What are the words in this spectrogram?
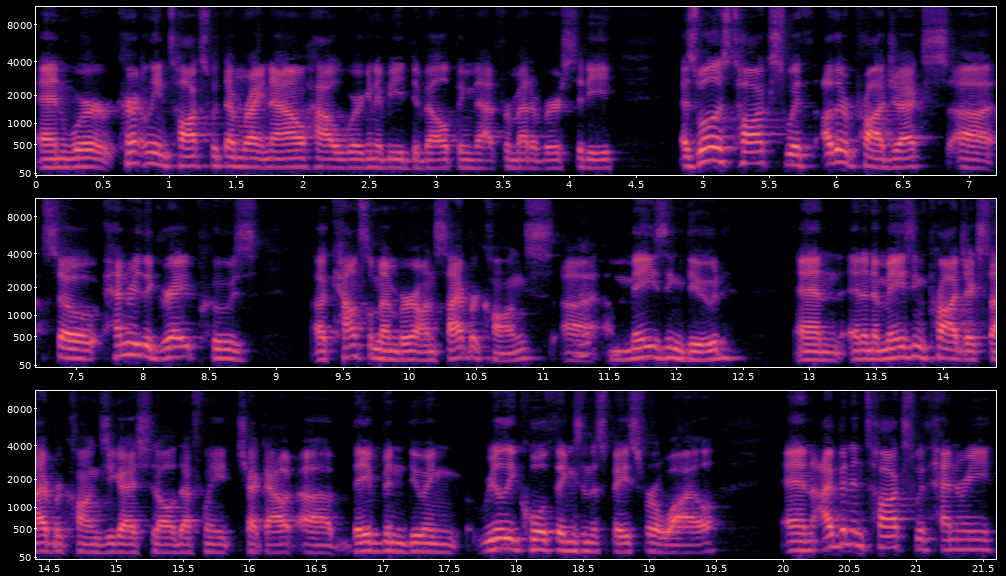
And we're currently in talks with them right now how we're going to be developing that for Metaversity, as well as talks with other projects. Uh, so Henry the Grape, who's a council member on CyberKongz, uh, yep. amazing dude, and and an amazing project, CyberKongz. You guys should all definitely check out. Uh, they've been doing really cool things in the space for a while, and I've been in talks with Henry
